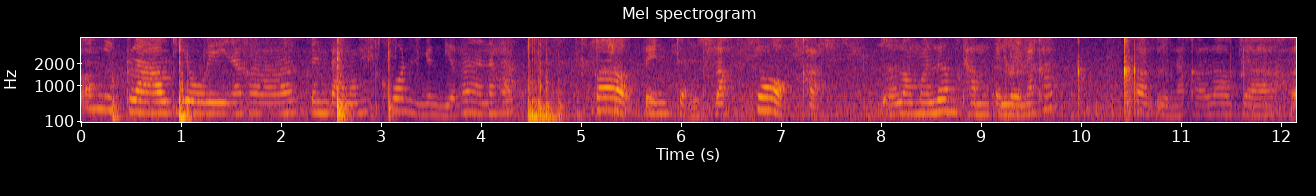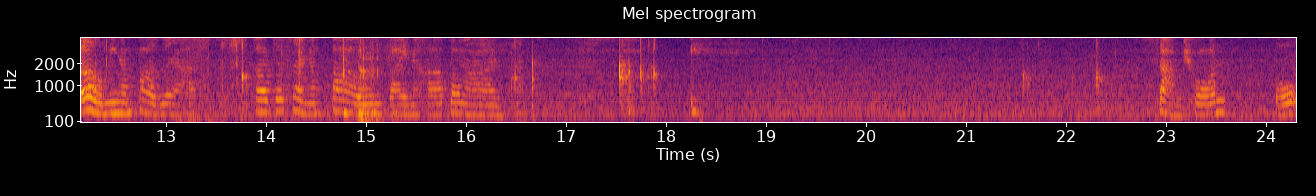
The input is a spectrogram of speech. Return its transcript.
ก็มีกราว TOA นะคะ เป็นกาวน้ำข้นอย่างเดียวเท่านั้นนะคะ ก็เป็นผงซักฟอกค่ะ เดี๋ยวเรามาเริ่มทำกันเลยนะคะก่อนอื่นนะคะ เราจะเออมีน้ำเปล่าด้วยนะคะ เราจะใส่น้ำเปล่าลงไปนะคะ ประมาณ สาม ช้อนโต๊ะ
